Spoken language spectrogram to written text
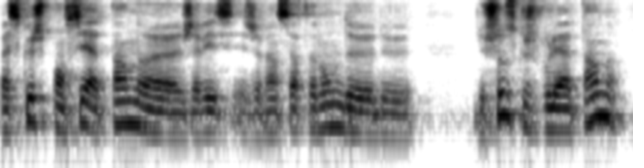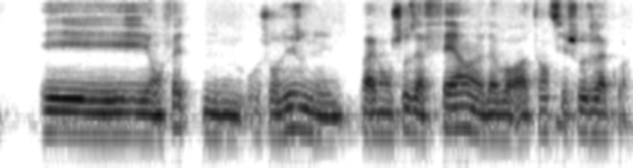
parce que je pensais atteindre, euh, j'avais un certain nombre de, de choses que je voulais atteindre et en fait, aujourd'hui, je n'ai pas grand-chose à faire d'avoir atteint ces choses-là. Quoi.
